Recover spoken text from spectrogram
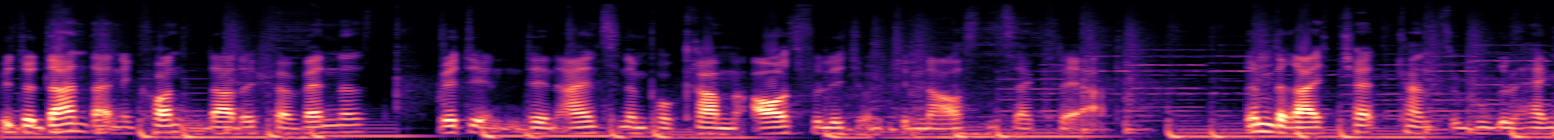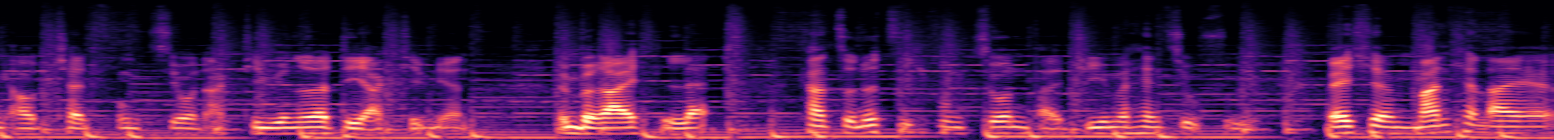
Wie du dann deine Konten dadurch verwendest, wird in den einzelnen Programmen ausführlich und genauestens erklärt. Im Bereich Chat kannst du Google Hangout Chat Funktionen aktivieren oder deaktivieren. Im Bereich Labs kannst du nützliche Funktionen bei Gmail hinzufügen, welche mancherlei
